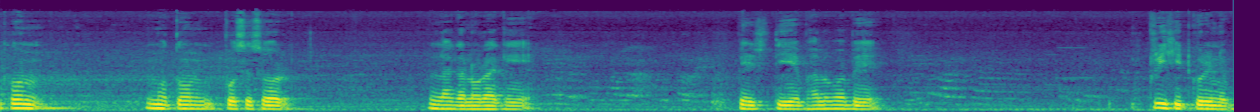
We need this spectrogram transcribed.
এখন নতুন প্রসেসর লাগানোর আগে পেস্ট দিয়ে ভালোভাবে প্রিহিট করে নেব।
